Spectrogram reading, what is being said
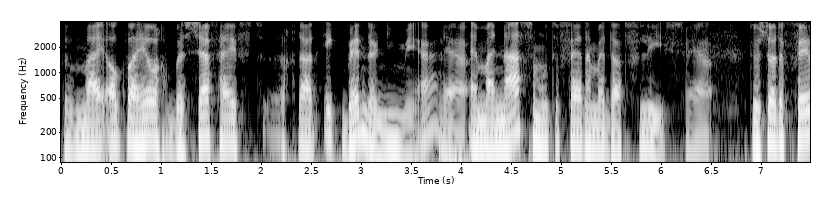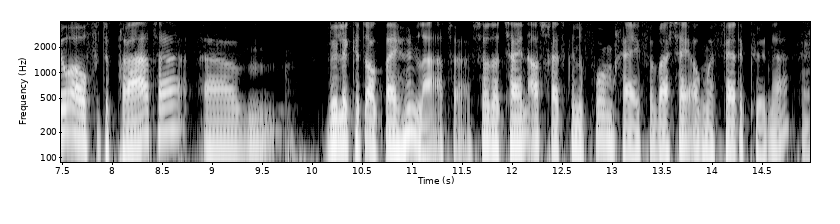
mij ook wel heel erg besef heeft gedaan, ik ben er niet meer. Ja. En mijn naasten moeten verder met dat verlies. ja. Dus door er veel over te praten, ehm, wil ik het ook bij hun laten. Zodat zij een afscheid kunnen vormgeven waar zij ook mee verder kunnen. Mhm.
